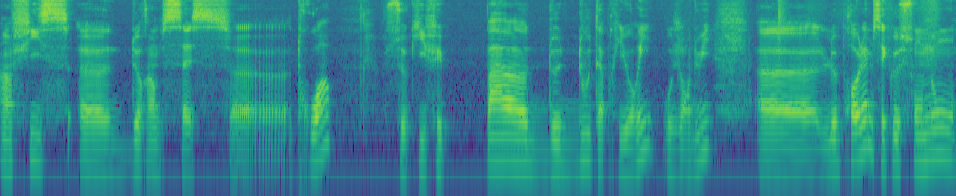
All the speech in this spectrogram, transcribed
un fils euh, de Ramsès III, euh, ce qui fait pas de doute a priori aujourd'hui, le problème c'est que son nom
